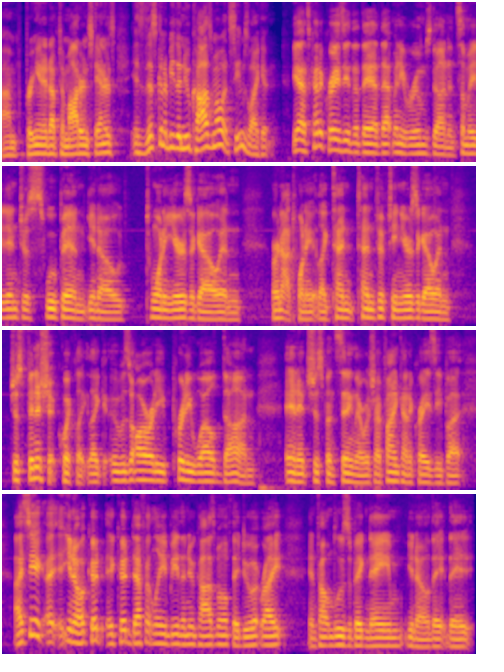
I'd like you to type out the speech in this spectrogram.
Um, bringing it up to modern standards. Is this going to be the new Cosmo? It seems like it. Yeah, it's kind of crazy that they had that many rooms done and somebody didn't just swoop in, you know, 20 years ago and or not 20, like 10, 10 15 years ago and just finish it quickly. Like it was already pretty well done and it's just been sitting there, which I find kind of crazy. But I see it. Uh, you know, it could it could definitely be the new Cosmo if they do it right. And Fontainebleau's a big name. You know, they they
